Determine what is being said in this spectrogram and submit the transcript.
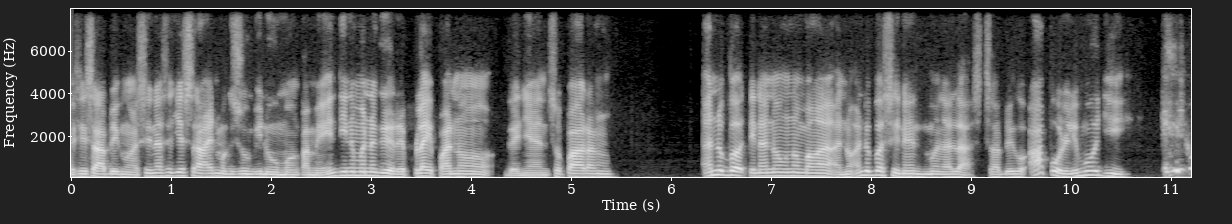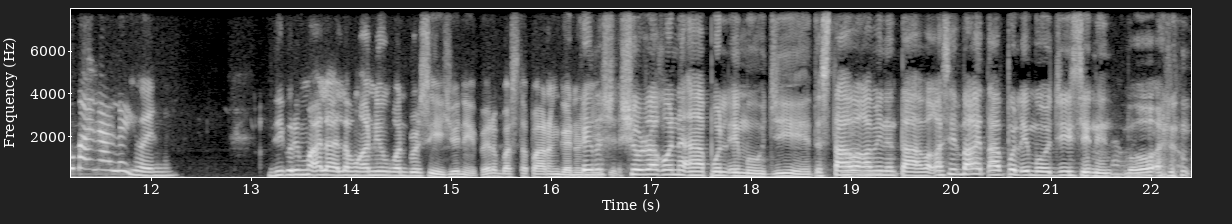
Kasi sabi ko nga, sinasuggest sa akin mag-zoom inuman kami. Hindi naman nagre-reply. Paano ganyan? So parang, ano ba, tinanong ng mga ano, ano ba sinend mo na last? Sabi ko, Apple, emoji. Hindi ko maalala yun. Hindi ko rin maalala kung ano yung conversation eh. Pero basta parang ganun Pero yun. sure ako na Apple emoji eh. Tapos tawa Oo. kami ng tawa. Kasi bakit Apple emoji sinend mo? Anong,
